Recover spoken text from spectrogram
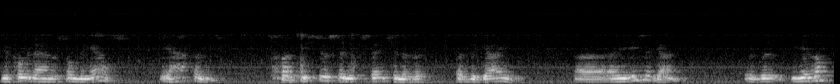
You put it down to something else. It happens. So it's just an extension of the, of the game. Uh, and it is a game. The, you're not,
